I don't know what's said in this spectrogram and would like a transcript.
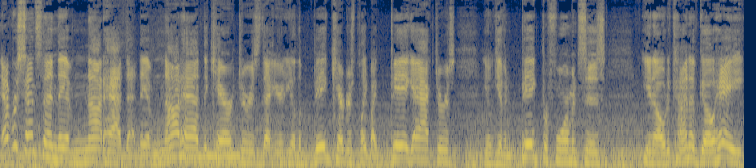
ever since then, they have not had that. They have not had the characters that you're, you know, the big characters played by big actors, you know, given big performances, you know, to kind of go, hey,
